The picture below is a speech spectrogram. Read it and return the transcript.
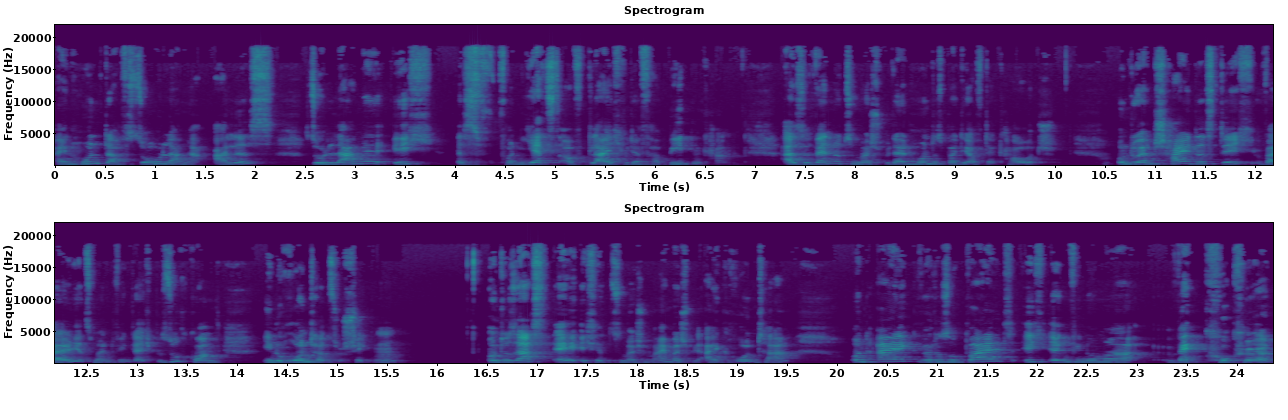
ein Hund darf so lange alles, solange ich es von jetzt auf gleich wieder verbieten kann. Also wenn du zum Beispiel, dein Hund ist bei dir auf der Couch und du entscheidest dich, weil jetzt meinetwegen gleich Besuch kommt, ihn runterzuschicken und du sagst, ey, ich jetzt zum Beispiel mein Beispiel Ike runter und Ike würde sobald ich irgendwie nur mal weggucke,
